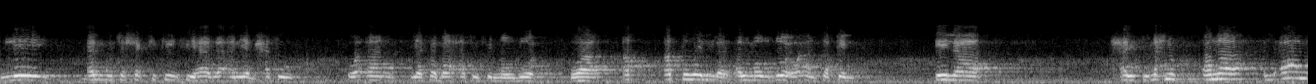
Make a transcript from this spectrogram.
للمتشككين في هذا أن يبحثوا وأن يتباحثوا في الموضوع وأطول الموضوع وأنتقل إلى حيث نحن. أنا الآن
